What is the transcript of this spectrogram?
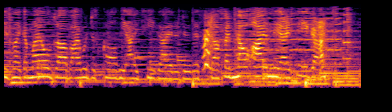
She's like, at my old job, I would just call the IT guy to do this stuff, and now I'm the IT guy.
